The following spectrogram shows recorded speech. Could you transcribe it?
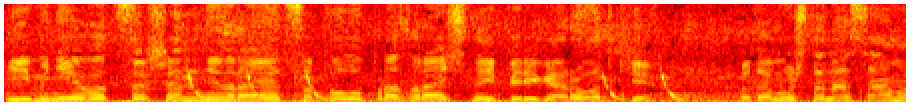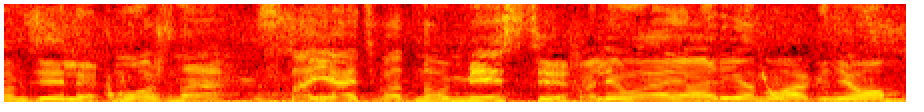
И мне вот совершенно не нравятся полупрозрачные перегородки, потому что на самом деле можно стоять в одном месте, поливая арену огнем.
